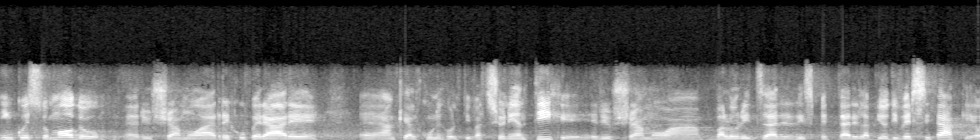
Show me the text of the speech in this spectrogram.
in questo modo eh, riusciamo a recuperare eh, anche alcune coltivazioni antiche riusciamo a valorizzare e rispettare la biodiversità che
